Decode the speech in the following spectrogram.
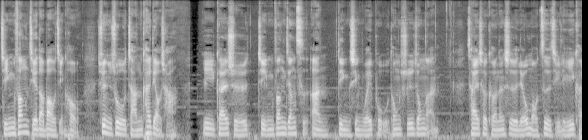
警方接到报警后，迅速展开调查。一开始，警方将此案定性为普通失踪案。猜测可能是刘某自己离开。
